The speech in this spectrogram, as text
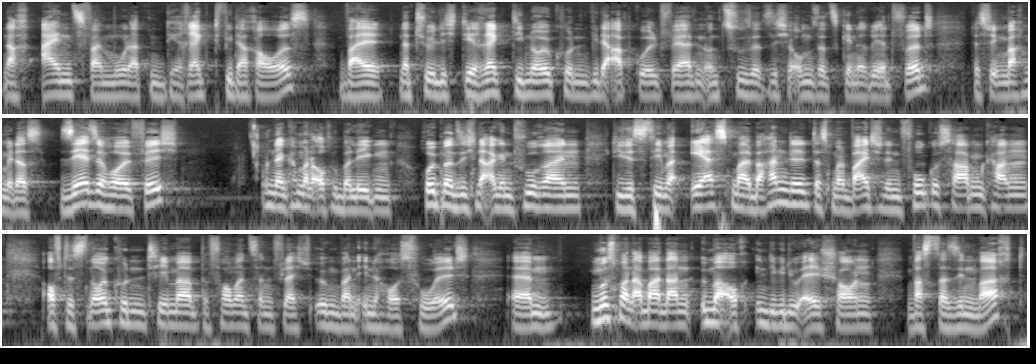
nach ein, zwei Monaten direkt wieder raus, weil natürlich direkt die Neukunden wieder abgeholt werden und zusätzlicher Umsatz generiert wird. Deswegen machen wir das sehr, sehr häufig. Und dann kann man auch überlegen, holt man sich eine Agentur rein, die das Thema erstmal behandelt, dass man weiter den Fokus haben kann auf das Neukundenthema, bevor man es dann vielleicht irgendwann in-house holt. Ähm, muss man aber dann immer auch individuell schauen, was da Sinn macht.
